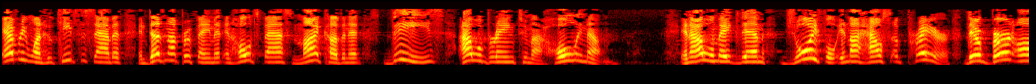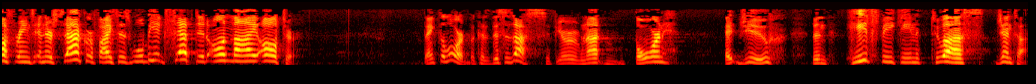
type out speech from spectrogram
Everyone who keeps the Sabbath and does not profane it and holds fast my covenant, these I will bring to my holy mountain. And I will make them joyful in my house of prayer. Their burnt offerings and their sacrifices will be accepted on my altar. Thank the Lord, because this is us. If you're not born a Jew, then He's speaking to us, Gentiles.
